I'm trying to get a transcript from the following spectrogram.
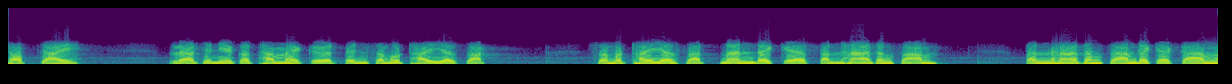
ชอบใจ แล้วทีนี้ก็ทำให้เกิดเป็นสมุทัยสัตว์ สมุทัยสัตว์นั้นได้แก่ตัณหาทั้งสามตัณหาทั้งสามได้แก่กาม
